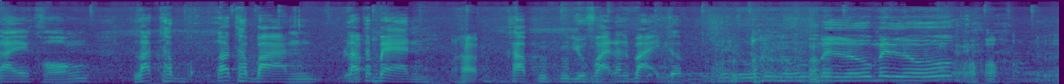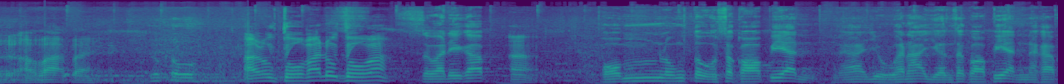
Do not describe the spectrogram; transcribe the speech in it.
ในของรัฐรัฐบาลรัฐบาลครับ ครับ อยู่ฝ่ายรัฐบาลครับ ไม่รู้ไม่รู้ไม่รู้ไม่รู้โอ้โหเออเอาว่าไปลูกตูเอาลุงตู่มาลุงตู่มาสวัสดีครับ อ่า ผมลุงตู่สกอร์เปียนนะอยู่คณะเหยินสกอร์เปียนนะครับ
